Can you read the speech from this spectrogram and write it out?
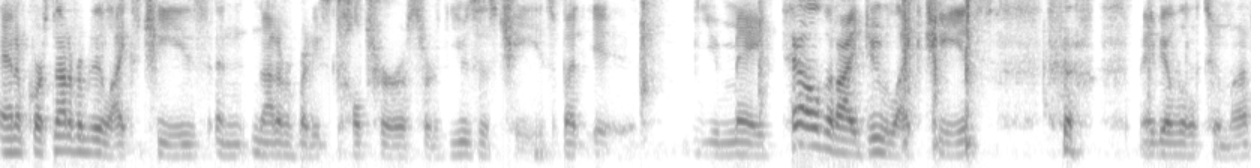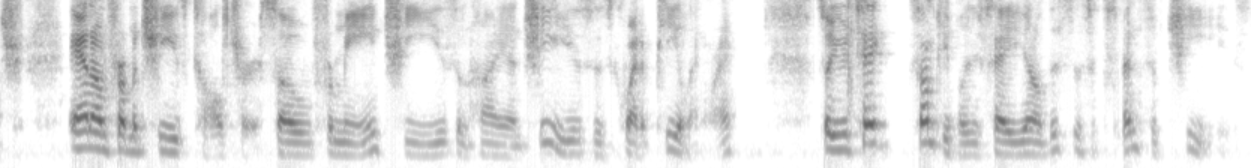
And of course, not everybody likes cheese and not everybody's culture sort of uses cheese, but it, you may tell that I do like cheese, maybe a little too much. And I'm from a cheese culture. So for me, cheese and high end cheese is quite appealing, right? So you take some people, you say, you know, this is expensive cheese.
